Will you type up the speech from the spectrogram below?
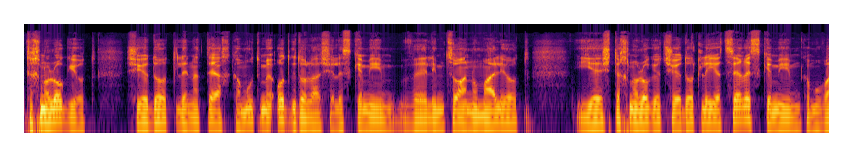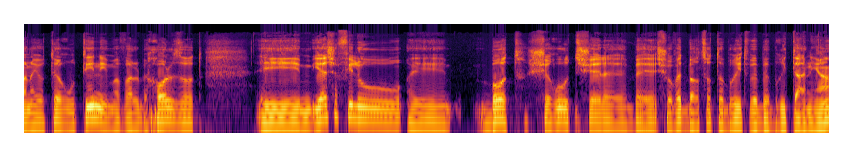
טכנולוגיות שיודעות לנתח כמות מאוד גדולה של הסכמים ולמצוא אנומליות. יש טכנולוגיות שיודעות לייצר הסכמים, כמובן היותר רוטיניים, אבל בכל זאת. אה, יש אפילו אה, בוט, שירות של, שעובד בארצות הברית ובבריטניה,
